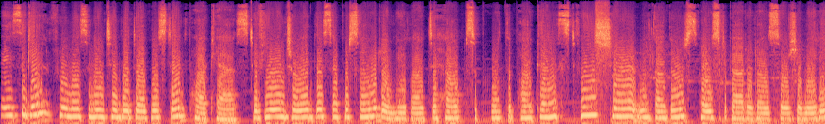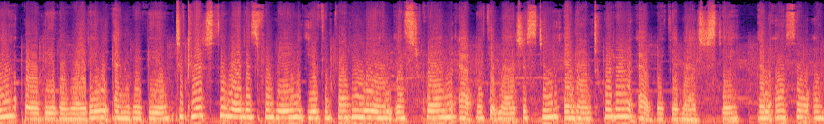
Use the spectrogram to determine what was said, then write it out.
Thanks again for listening to the Devil's Den podcast. If you enjoyed this episode and you'd like to help support the podcast, please share it with others, post about it on social media, or leave a rating and a review. To catch the latest from me, you can follow me on Instagram at Wicked Majesty and on Twitter at Wicked Majesty and also on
